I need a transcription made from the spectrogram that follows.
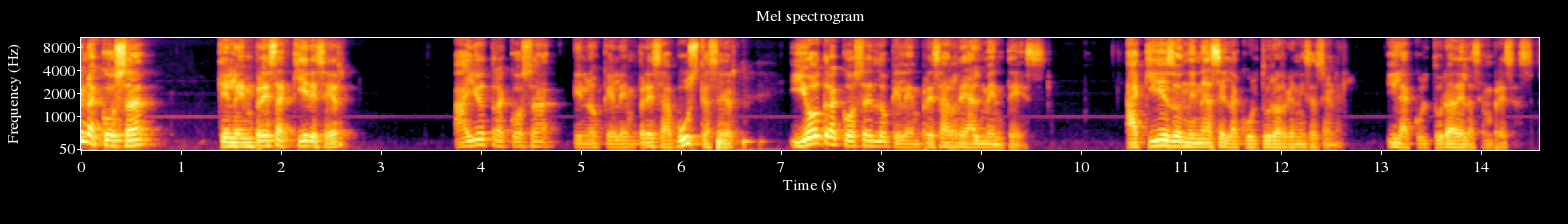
una cosa que la empresa quiere ser, hay otra cosa en lo que la empresa busca ser y otra cosa es lo que la empresa realmente es. Aquí es donde nace la cultura organizacional y la cultura de las empresas.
